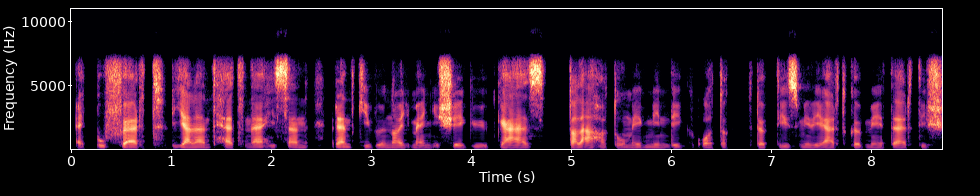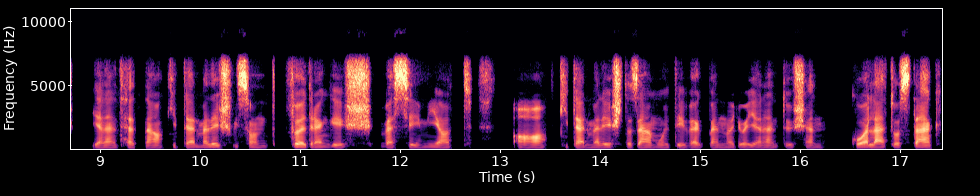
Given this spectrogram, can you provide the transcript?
egy puffert jelenthetne, hiszen rendkívül nagy mennyiségű gáz található még mindig ott, a több tíz milliárd köbmétert is jelenthetne a kitermelés, viszont földrengés veszély miatt a kitermelést az elmúlt években nagyon jelentősen korlátozták,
